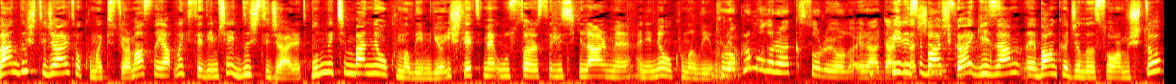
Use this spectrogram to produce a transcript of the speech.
ben dış ticaret okumak istiyorum. Aslında yapmak istediğim şey dış ticaret. Bunun için ben ne okumalıyım diyor. İşletme, uluslararası ilişkiler mi? Hani ne okumalıyım diyor. Program olarak soruyorlar herhalde Birisi başka, Gizem e, bankacılığı sormuştu.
